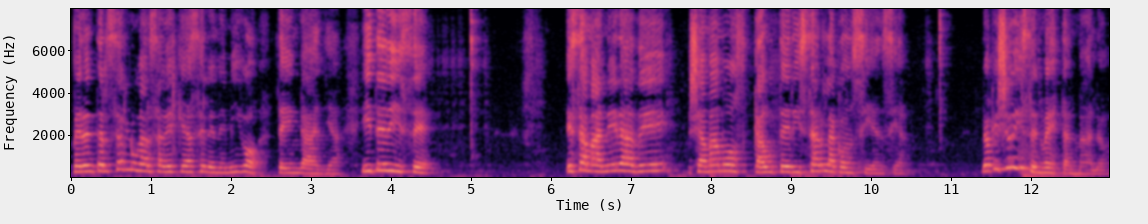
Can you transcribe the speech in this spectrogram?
pero en tercer lugar, ¿sabes qué hace el enemigo? Te engaña y te dice esa manera de, llamamos, cauterizar la conciencia. Lo que yo hice no es tan malo,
